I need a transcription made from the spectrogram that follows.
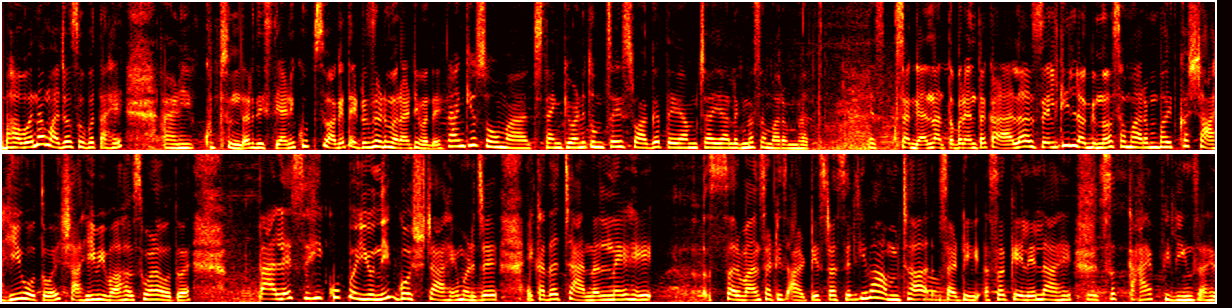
भावना माझ्यासोबत आहे आणि खूप सुंदर दिसते आणि खूप स्वागत ए टू झेड मराठीमध्ये thank you so much thank you आणि तुमचंही स्वागत आहे आमच्या या लग्न समारंभात सगळ्यांना आतापर्यंत कळालं असेल की लग्न समारंभ इतका शाही होतो आहे शाही विवाह सोहळा होतो आहे पॅलेस ही खूप युनिक गोष्ट आहे म्हणजे एखाद्या चॅनलने हे सर्वांसाठीच आर्टिस्ट असेल किंवा आमच्यासाठी हो. असं केलेलं आहे असं काय फिलिंग्स आहेत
